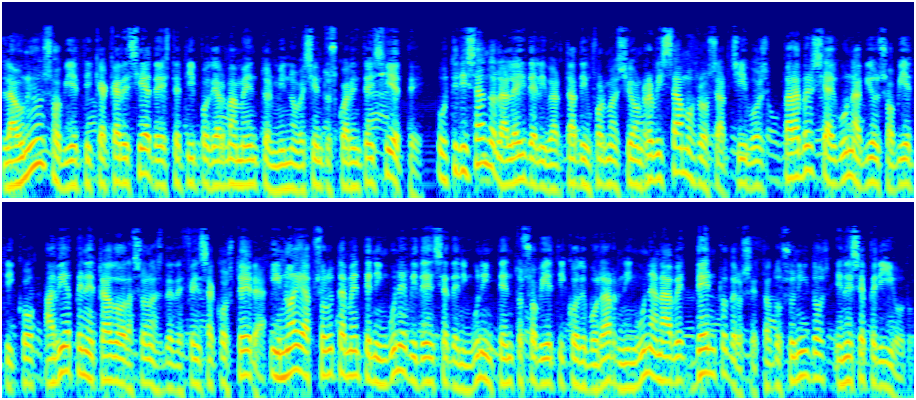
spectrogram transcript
La Unión Soviética carecía de este tipo de armamento en 1947. Utilizando la Ley de Libertad de Información, revisamos los archivos para ver si algún avión soviético había penetrado las zonas de defensa costera y no hay absolutamente ninguna evidencia de ningún intento soviético de volar ninguna nave dentro de los Estados Unidos en ese periodo.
